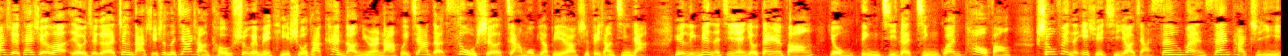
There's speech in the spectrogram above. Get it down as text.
大学开学了，有这个正大学生的家长投书给媒体，说他看到女儿拿回家的宿舍价目表表是非常惊讶，因为里面呢竟然有单人房，有顶级的景观套房，收费呢一学期要价三万三，他质疑，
